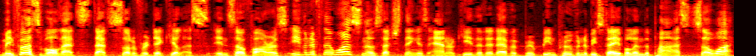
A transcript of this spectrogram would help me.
I mean, first of all, that's that's sort of ridiculous insofar as even if there was no such thing as anarchy that had ever been proven to be stable in the past, so what?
